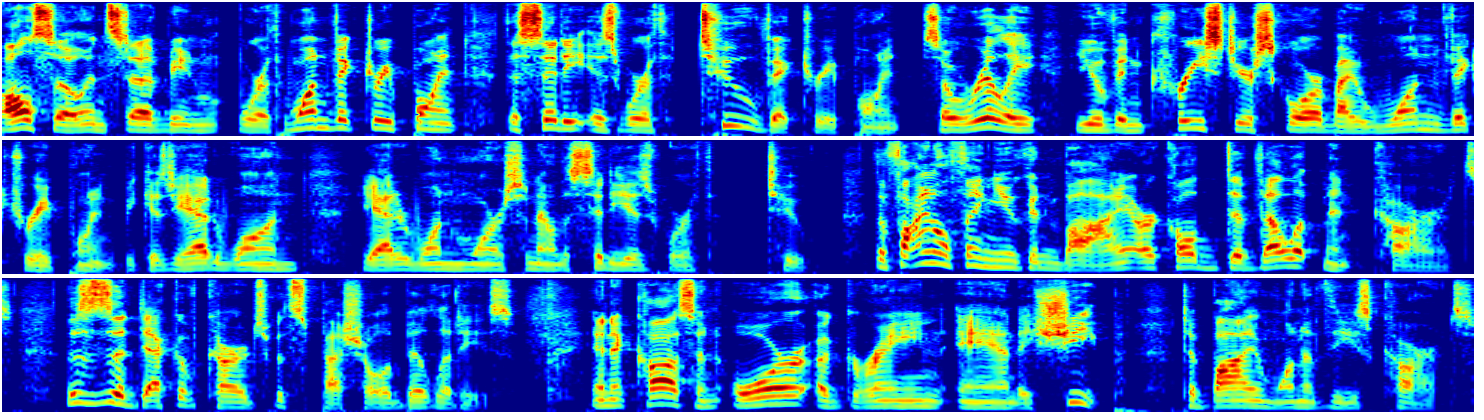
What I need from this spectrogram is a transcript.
Also, instead of being worth one victory point, the city is worth two victory points. So, really, you've increased your score by one victory point because you had one, you added one more, so now the city is worth two. The final thing you can buy are called development cards. This is a deck of cards with special abilities, and it costs an ore, a grain, and a sheep to buy one of these cards.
